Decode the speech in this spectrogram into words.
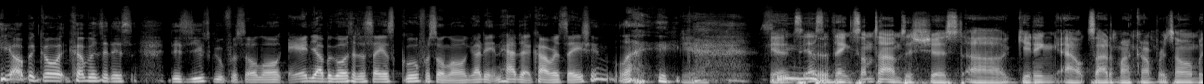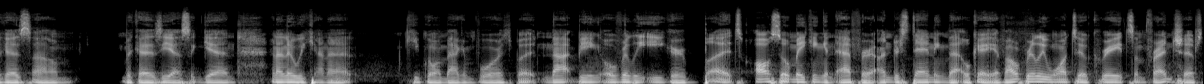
y'all been going coming to this this youth group for so long, and y'all been going to the same school for so long. Y'all didn't have that conversation. Like, Yeah. Yeah, see, that's the thing. Sometimes it's just uh, getting outside of my comfort zone because, um, because yes, again, and I know we kind of keep going back and forth, but not being overly eager, but also making an effort, understanding that, okay, if I really want to create some friendships,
